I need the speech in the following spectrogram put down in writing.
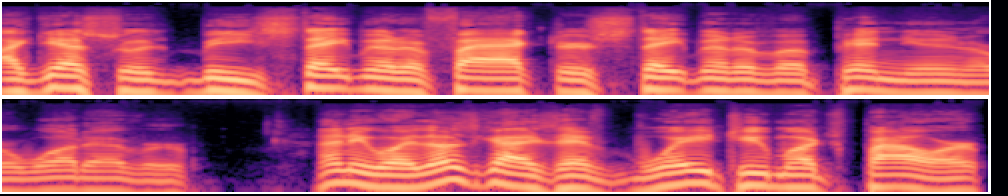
I guess would be statement of fact or statement of opinion or whatever. Anyway, those guys have way too much power,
